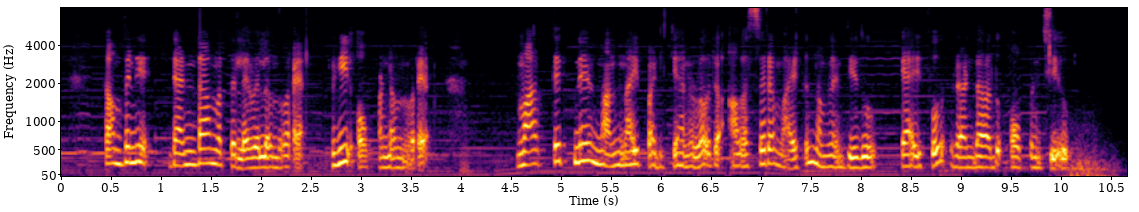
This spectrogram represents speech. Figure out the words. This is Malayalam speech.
കമ്പനി രണ്ടാമത്തെ ലെവൽ എന്ന് പറയാം. റീ ഓപ്പൺ എന്ന് പറയാം. മാർക്കറ്റിനെ നന്നായി പഠിക്കാനുള്ള ഒരു അവസരമായിട്ട് നമ്മൾ എന്ത് ചെയ്തു? ലൈഫ് രണ്ടാമത് ഓപ്പൺ ചെയ്തു.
